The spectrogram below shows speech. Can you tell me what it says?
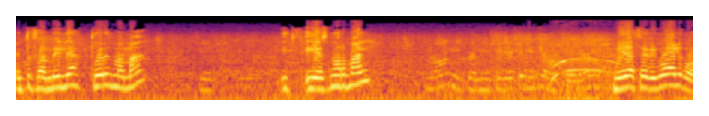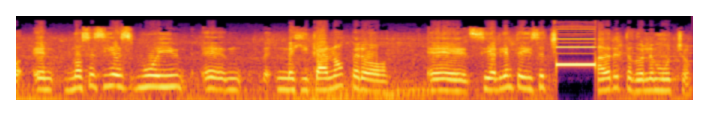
¿En tu familia? ¿Tú eres mamá? Sí. ¿Y, y es normal? No, ni permitiría que mi hija me pegara. Mira, te digo algo. en- no sé si es muy eh, mexicano, pero eh, si alguien te dice Ch madre, te duele mucho.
